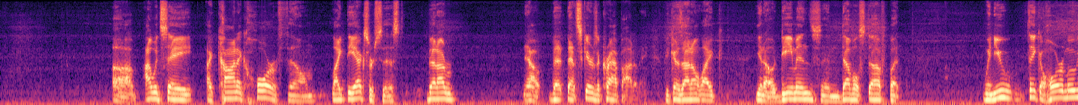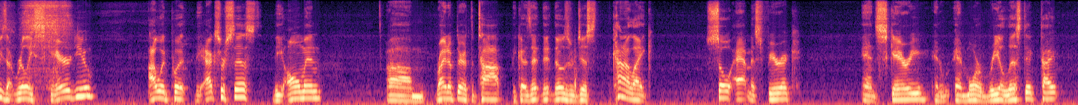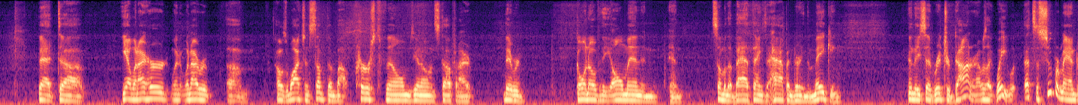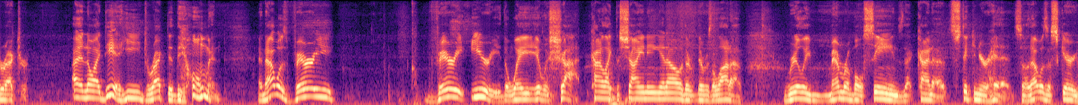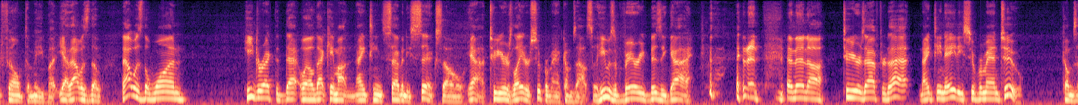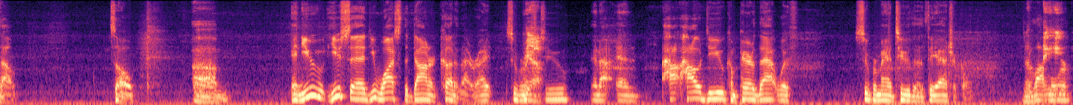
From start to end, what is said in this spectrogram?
uh, I would say, iconic horror film like The Exorcist that I, know, that, that scares the crap out of me because I don't like, you know, demons and devil stuff. But when you think of horror movies that really scared you, I would put The Exorcist, The Omen, um, right up there at the top because it, it- those are just kind of like so atmospheric and scary and and more realistic type that uh, yeah when I heard when when I re, um, I was watching something about cursed films you know and stuff and I they were going over the omen and and some of the bad things that happened during the making and they said Richard Donner. I was like, wait, what? that's a Superman director. I had no idea he directed The Omen, and that was very, very eerie the way it was shot. Kind of like The Shining, you know. There there was a lot of really memorable scenes that kind of stick in your head. So that was a scary film to me. But yeah, that was the that was the one he directed that well that came out in 1976 so yeah two years later superman comes out so he was a very busy guy and then and then uh two years after that 1980 superman 2 comes out so um and you you said you watched the donner cut of that right superman Yeah. 2 and I, and how how do you compare that with Superman 2, the theatrical. Is there a lot more?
